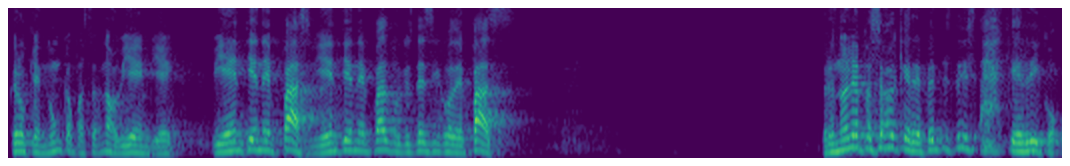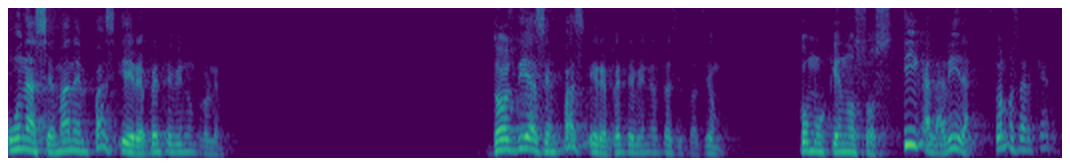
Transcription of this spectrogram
Creo que nunca pasó. No, bien, bien. Bien tiene paz, bien tiene paz porque usted es hijo de paz. Pero no le ha pasado que de repente usted dice, ah, qué rico, una semana en paz y de repente viene un problema. Dos días en paz y de repente viene otra situación. Como que nos hostiga la vida. Son los arqueros.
